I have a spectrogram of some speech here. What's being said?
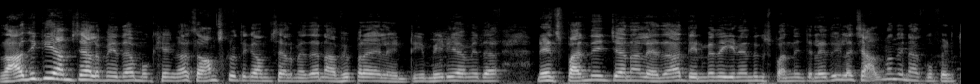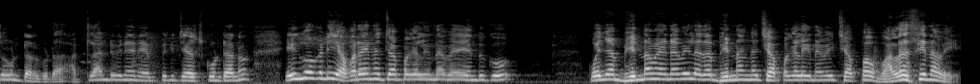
రాజకీయ అంశాల మీద ముఖ్యంగా సాంస్కృతిక అంశాల మీద నా అభిప్రాయాలు ఏంటి? మీడియా మీద నేను స్పందించానా లేదా? దీని మీద ఈయన ఎందుకు స్పందించలేదు? ఇలా చాలామంది నాకు పెడుతూ ఉంటారు కూడా. అట్లాంటివి నేను ఎంపిక చేసుకుంటాను. ఇంకొకటి ఎవరైనా చెప్పగలిగినవే ఎందుకు? కొంచెం భిన్నమైనవి లేదా భిన్నంగా చెప్పగలిగినవి చెప్పవలసినవి.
